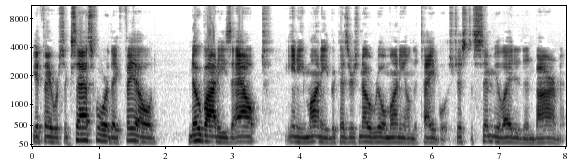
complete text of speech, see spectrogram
if they were successful or they failed, nobody's out any money because there's no real money on the table. It's just a simulated environment.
